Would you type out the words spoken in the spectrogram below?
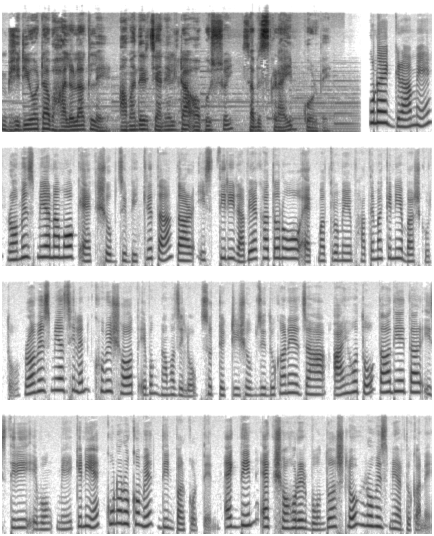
ভিডিওটা ভালো লাগলে আমাদের চ্যানেলটা অবশ্যই সাবস্ক্রাইব করবে। কোনো এক গ্রামে রমেশ মিয়া নামক এক সবজি বিক্রেতা তার স্ত্রী রাবিয়া খাতুন ও একমাত্র মেয়ে ফাতেমাকে নিয়ে বাস করত। রমেশ মিয়া ছিলেন খুবই সৎ এবং নামাজি লোক। ছোট্ট একটি সবজি দোকানে যা আয় হতো তা দিয়ে তার স্ত্রী এবং মেয়েকে নিয়ে কোনো রকমে দিন পার করতেন। একদিন এক শহরের বন্ধু আসলো রমেশ মিয়ার দোকানে।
